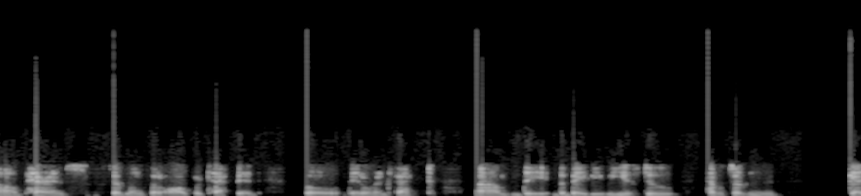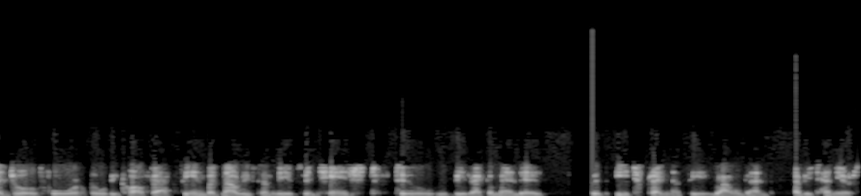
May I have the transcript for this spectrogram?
uh, parents, siblings are all protected so they don't infect um, the the baby. We used to have a certain schedule for the whooping cough vaccine, but now recently it's been changed to be recommended with each pregnancy rather than every ten years.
